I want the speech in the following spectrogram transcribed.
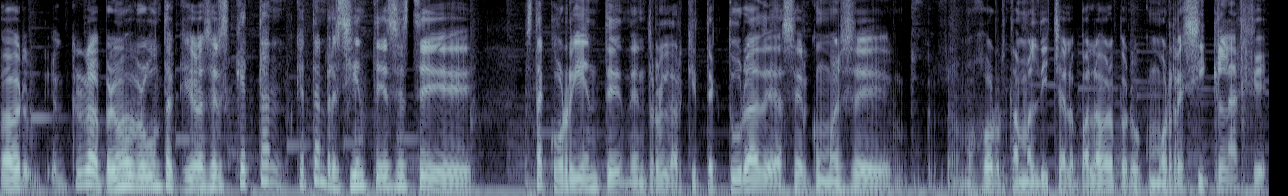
a ver, creo que la primera pregunta que quiero hacer es ¿qué tan, qué tan reciente es este esta corriente dentro de la arquitectura de hacer como ese, a lo mejor está mal dicha la palabra, pero como reciclaje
